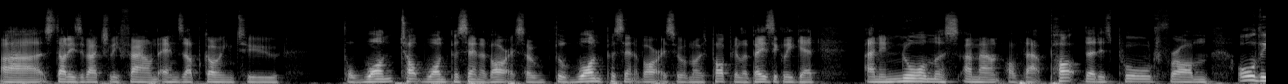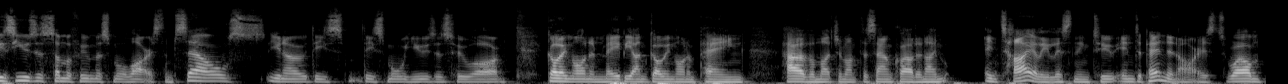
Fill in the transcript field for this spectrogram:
uh, studies have actually found, ends up going to the one top 1% of artists. So the 1% of artists who are most popular basically get an enormous amount of that pot that is pulled from all these users some of whom are small artists themselves you know these these small users who are going on and maybe i'm going on and paying however much a month to soundcloud and i'm entirely listening to independent artists well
